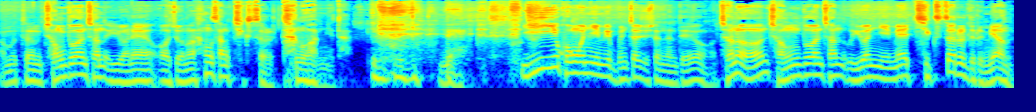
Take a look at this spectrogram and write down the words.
아무튼 정두환 전 의원의 어조는 항상 직설, 단호합니다. 네. 이공호님이 문자 주셨는데요. 저는 정두환 전 의원님의 직설을 들으면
